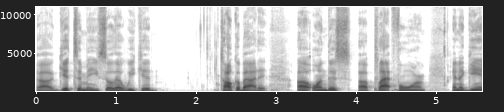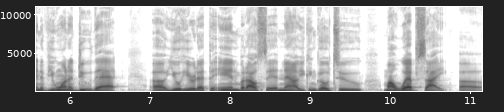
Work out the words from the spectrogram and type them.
uh, get to me so that we could talk about it uh, on this uh, platform. And again, if you want to do that, uh, you'll hear it at the end, but I'll say it now. You can go to my website, uh,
